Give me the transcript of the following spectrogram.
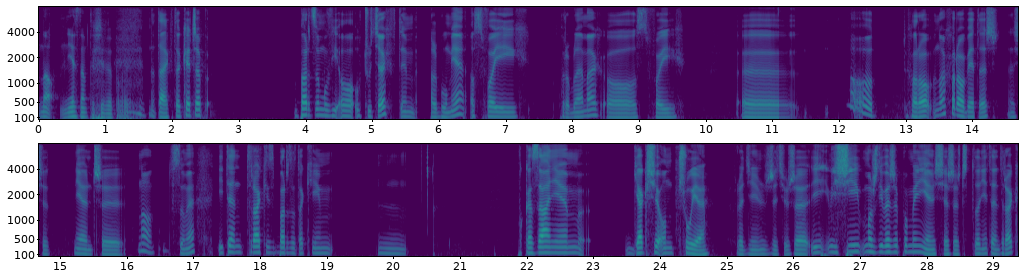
No, nie znam, to się wypowiedzieć. No tak, to Ketchup bardzo mówi o uczuciach w tym albumie, o swoich problemach, o swoich no, choro no chorobie też. Sensie, nie wiem czy no w sumie. I ten track jest bardzo takim mm, pokazaniem jak się on czuje w prawdziwym życiu, że i jeśli możliwe, że pomyliłem się, że czy to nie ten track,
